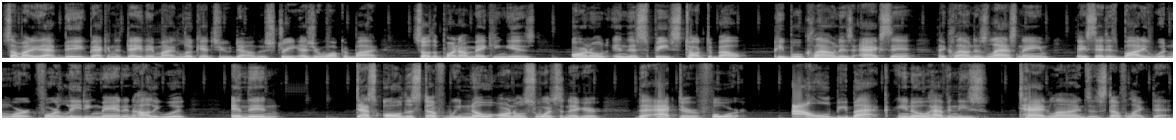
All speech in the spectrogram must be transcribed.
somebody that big back in the day, they might look at you down the street as you're walking by. So the point I'm making is Arnold in this speech talked about people clowned his accent, they clowned his last name, they said his body wouldn't work for a leading man in Hollywood. And then that's all the stuff we know Arnold Schwarzenegger, the actor, for. I'll be back, you know, having these taglines and stuff like that.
